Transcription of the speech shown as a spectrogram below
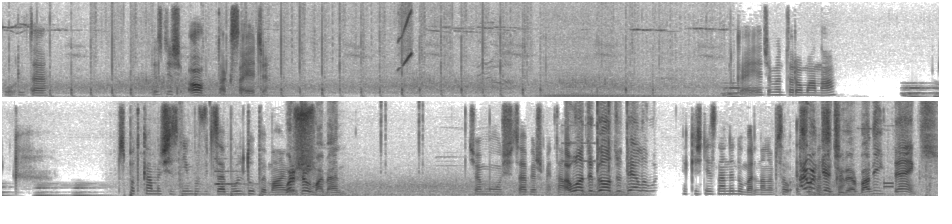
Kurde. Jest gdzieś... O, taksa jedzie. Okej, jedziemy do Romana. Spotkamy się z nim, bo widzę ból dupy ma Where już. to, my man? Czemuś, zabierz mnie I tam. want to go to Delaware. Jakiś nieznany numer nam napisał I will SMS. get you there, buddy. Thanks.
